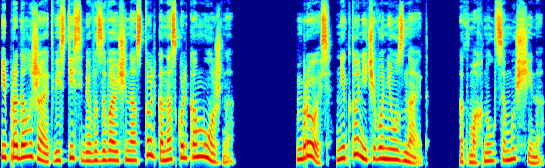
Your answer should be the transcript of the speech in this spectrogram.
и продолжает вести себя вызывающе настолько, насколько можно? «Брось, никто ничего не узнает», — отмахнулся мужчина,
